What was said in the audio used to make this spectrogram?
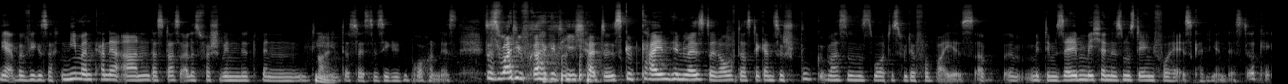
Ja, aber wie gesagt, niemand kann erahnen, dass das alles verschwindet, wenn die, das letzte Segel gebrochen ist. Das war die Frage, die ich hatte. Es gibt keinen Hinweis darauf, dass der ganze Spuk im wahrsten Sinne des Wortes wieder vorbei ist. Aber, äh, mit demselben Mechanismus, der ihn vorher eskalieren lässt. Okay.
